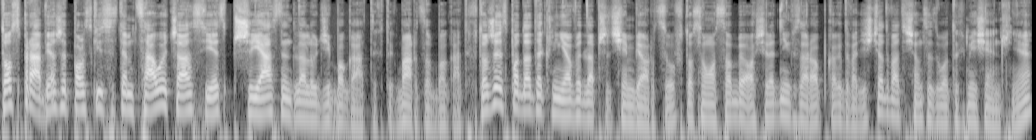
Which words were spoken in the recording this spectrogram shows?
To sprawia, że polski system cały czas jest przyjazny dla ludzi bogatych, tych bardzo bogatych. To, że jest podatek liniowy dla przedsiębiorców, to są osoby o średnich zarobkach 22 tysiące złotych miesięcznie,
